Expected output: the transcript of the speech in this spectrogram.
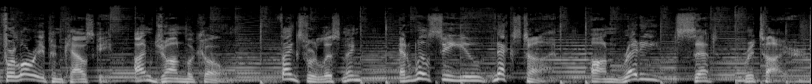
For Lori Pinkowski, I'm Jon McComb. Thanks for listening, and we'll see you next time on Ready, Set, Retire.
